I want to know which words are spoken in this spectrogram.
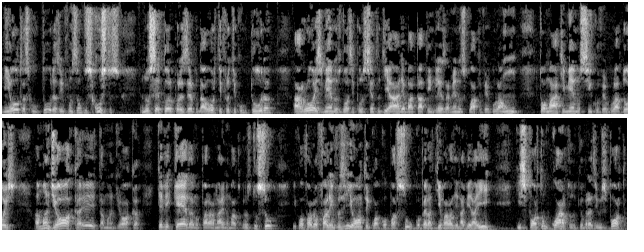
em outras culturas em função dos custos. No setor, por exemplo, da hortifruticultura, arroz menos 12% de área, batata inglesa menos 4,1%, tomate menos 5,2%, a mandioca, eita mandioca, teve queda no Paraná e no Mato Grosso do Sul, e conforme eu falei, inclusive ontem, com a Copa Sul, cooperativa lá de Naviraí, que exporta um quarto do que o Brasil exporta,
